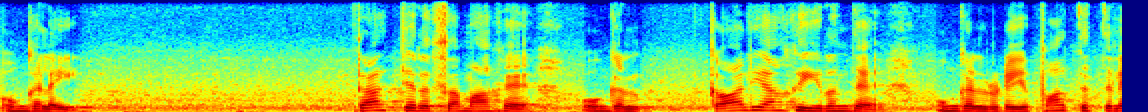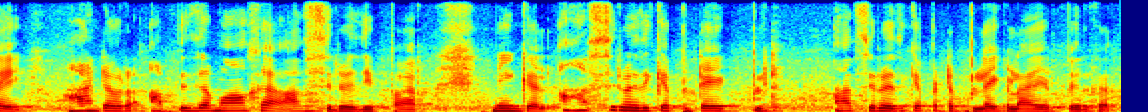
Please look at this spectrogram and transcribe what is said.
உங்களை திராட்சரசமாக உங்கள் காலியாக இருந்த உங்களுடைய பாத்திரத்திலே ஆண்டவர் அபிதமாக ஆசீர்வதிப்பார். நீங்கள் ஆசீர்வதிக்கப்பட்ட ஆசீர்வதிக்கப்பட்ட பிள்ளைகளாக இருப்பீர்கள்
